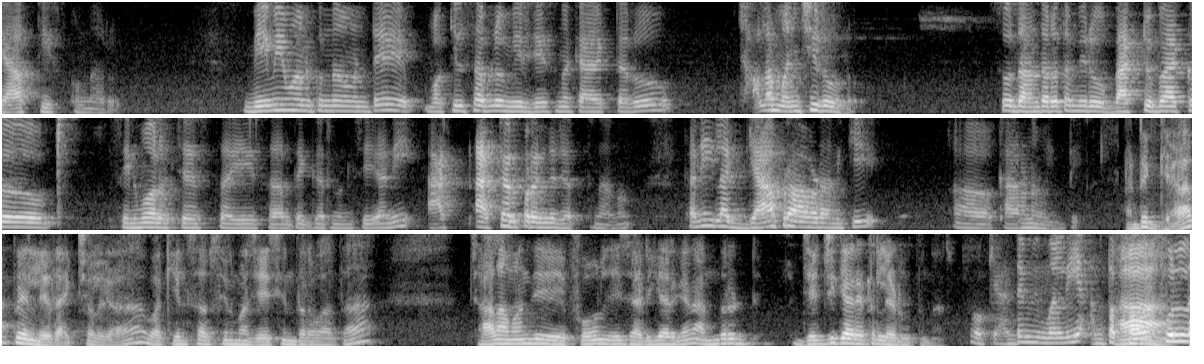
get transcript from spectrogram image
గ్యాప్ తీసుకున్నారు. మేమేమనుకున్నామంటే వకీల్ సాబ్లో మీరు చేసిన క్యారెక్టరు చాలా మంచి రోల్. సో దాని తర్వాత మీరు బ్యాక్ టు బ్యాక్ సినిమాలు వచ్చేస్తాయి సార్ దగ్గర నుంచి అని యాక్ట్ యాక్టర్ పరంగా చెప్తున్నాను. కానీ ఇలా గ్యాప్ రావడానికి కారణం ఏంటి? అంటే గ్యాప్ ఏం లేదు యాక్చువల్గా. వకీల్ సాబ్ సినిమా చేసిన తర్వాత చాలామంది ఫోన్ చేసి అడిగారు కానీ అందరూ జడ్జి క్యారెక్టర్లు అడుగుతున్నారు. ఓకే అంటే మిమ్మల్ని అంత. పవర్ఫుల్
